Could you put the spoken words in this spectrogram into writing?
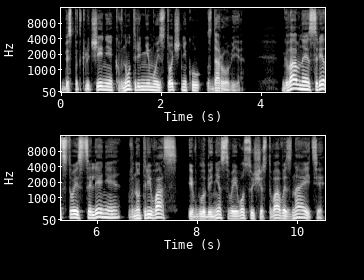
без подключения к внутреннему источнику здоровья. Главное средство исцеления внутри вас, и в глубине своего существа вы знаете,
